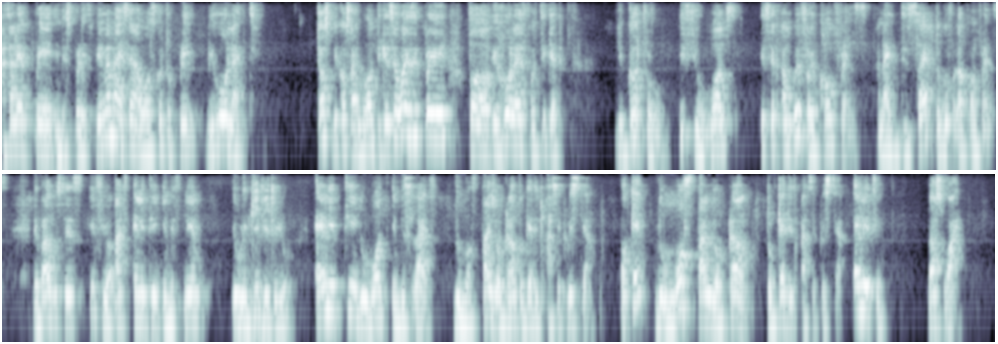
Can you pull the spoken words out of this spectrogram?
I started praying in the spirit. Remember, I said I was going to pray the whole night. Just because I want ticket. So why is it praying for a whole night for ticket? You got to, if you want, it's like I'm going for a conference and I desire to go for that conference. The Bible says, if you ask anything in his name, he will give it to you. Anything you want in this life, you must stand your ground to get it as a Christian. Okay? You must stand your ground to get it as a Christian. Anything. That's why.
